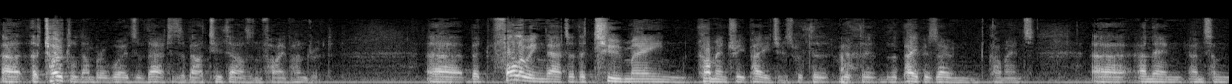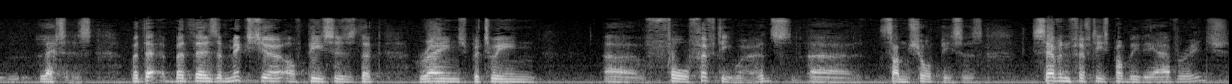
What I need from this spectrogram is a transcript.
Uh, the total number of words of that is about 2,500. Uh, but following that are the two main commentary pages with the, with the, the paper's own comments, uh, and then and some letters. But, but there's a mixture of pieces that range between uh, 450 words, uh, some short pieces. 750 is probably the average.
